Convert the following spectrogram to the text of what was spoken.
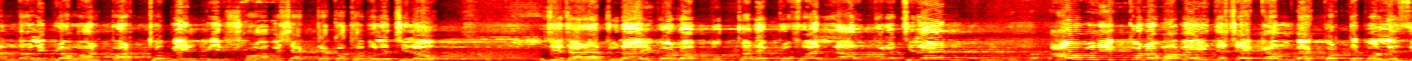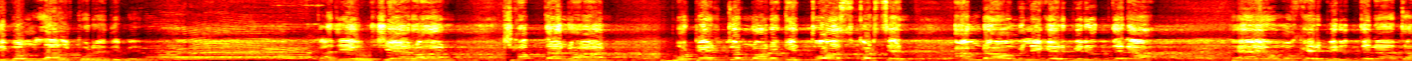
আন্দালিব রহমান পার্থ বিএনপির সমাবেশে একটা কথা বলেছিল যে যারা জুলাই গণ অভ্যুত্থানের প্রোফাইল লাল করেছিলেন, আওয়ামী লীগ কোনোভাবে এই দেশে কাম করতে পারলে জীবন লাল করে দিবে। কাজে হুঁশিয়ার হন, সাবধান হন, ভোটের জন্য অনেকেই তোয়াজ করছেন, আমরা আওয়ামী লীগের বিরুদ্ধে না হ্যাঁ অমুকের বিরুদ্ধে না, যা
